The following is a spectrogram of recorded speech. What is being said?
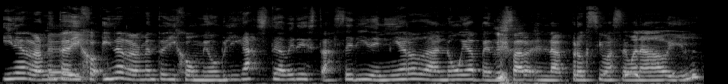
Ina realmente eh. dijo, Ina realmente dijo, me obligaste a ver esta serie de mierda, no voy a pensar en la próxima semana hábil.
